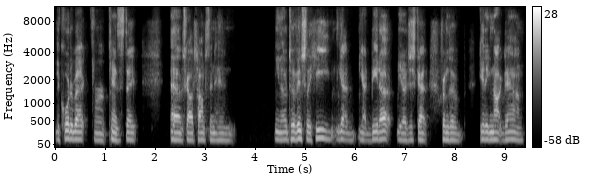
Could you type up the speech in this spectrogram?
the quarterback for Kansas State, uh, Scott Thompson, and you know, to eventually he got got beat up. You know, just got from the getting knocked down.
